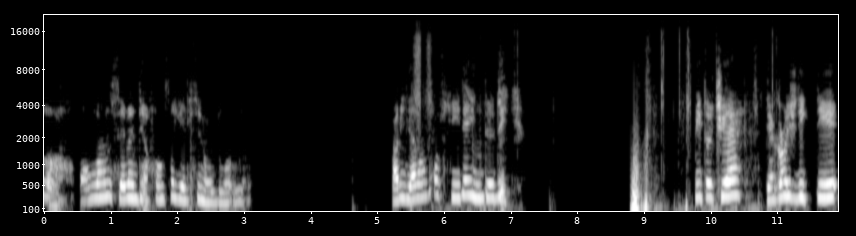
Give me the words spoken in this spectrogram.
Ah, Allah'ını seven defansa gelsin oldu vallahi. Abi Lewandowski'yi de indirdik. Pitaç'e degaj dikti.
